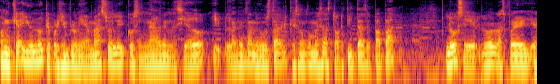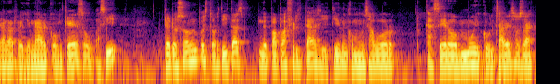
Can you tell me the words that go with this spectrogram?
aunque hay uno que, por ejemplo, mi mamá suele cocinar demasiado y la neta me gusta, que son como esas tortitas de papa. Luego, se, luego las puede llegar a rellenar con queso o así. Pero son pues tortitas de papa fritas y tienen como un sabor casero muy cool, ¿sabes? O sea,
